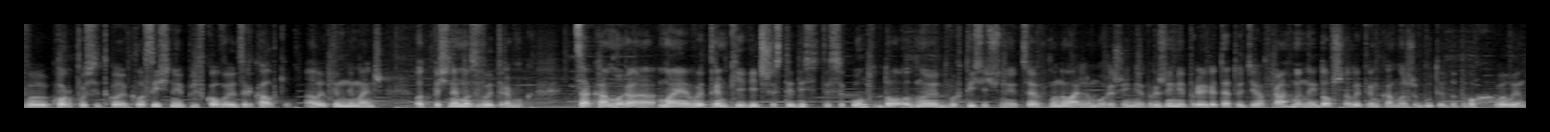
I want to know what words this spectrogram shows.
в корпусі такої класичної плівкової дзеркалки. Але тим не менш, от почнемо з витримок. Ця камера має витримки від 60 секунд до 1 2000. Це в мануальному режимі. В режимі пріоритету діафрагми найдовша витримка може бути до 2 хвилин.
